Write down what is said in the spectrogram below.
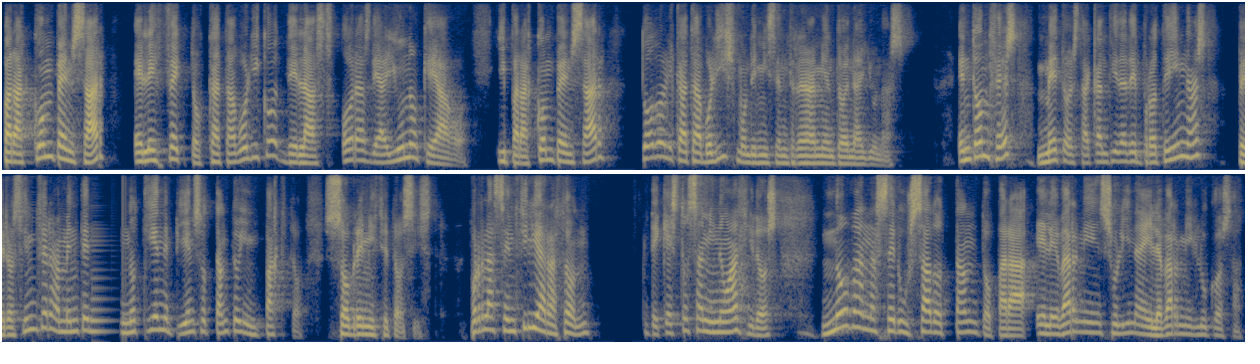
para compensar el efecto catabólico de las horas de ayuno que hago y para compensar todo el catabolismo de mis entrenamientos en ayunas. Entonces, meto esta cantidad de proteínas, pero sinceramente no tiene, pienso, tanto impacto sobre mi cetosis. Por la sencilla razón de que estos aminoácidos no van a ser usados tanto para elevar mi insulina y elevar mi glucosa,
